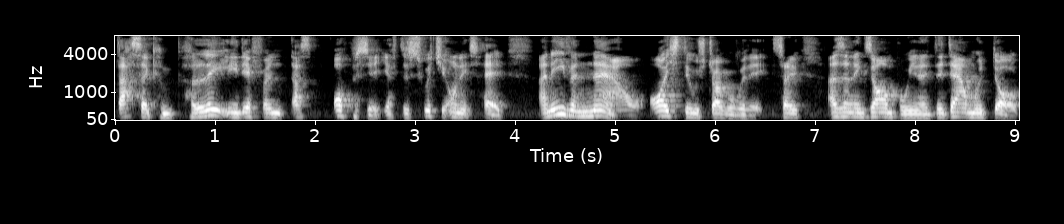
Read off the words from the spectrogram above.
that's a completely different. That's opposite. You have to switch it on its head. And even now, I still struggle with it. So, as an example, you know, the downward dog.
